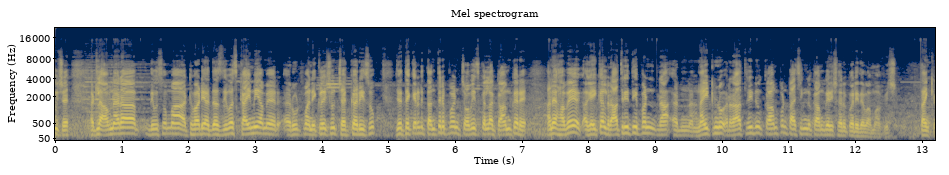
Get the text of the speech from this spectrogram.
છે. એટલે આવનારા દિવસોમાં અઠવાડિયા દસ દિવસ કાયમી અમે રૂટમાં નીકળીશું ચેક કરીશું જેથી કરીને તંત્ર પણ ચોવીસ કલાક કામ કરે. અને હવે ગઈકાલ રાત્રિથી પણ નાઇટનું રાત્રિનું કામ પણ પેચિંગનું કામગીરી શરૂ કરી દેવામાં આવ્યું છે. થેન્ક યુ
